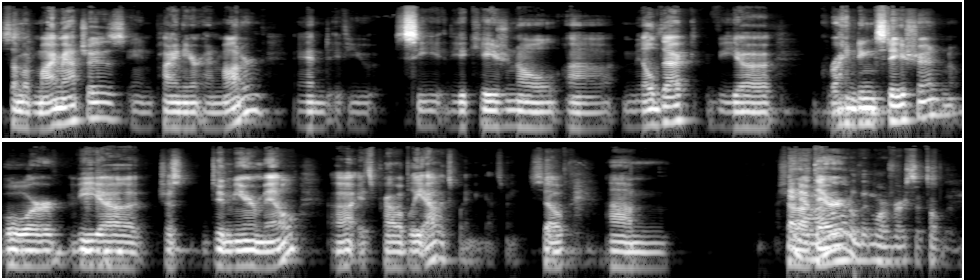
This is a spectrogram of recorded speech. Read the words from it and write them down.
some of my matches in Pioneer and Modern. And if you see the occasional uh, mill deck via grinding station or via just Dimir Mill, uh, it's probably Alex playing against me. So, um, shout out I'm there. a little bit more versatile than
